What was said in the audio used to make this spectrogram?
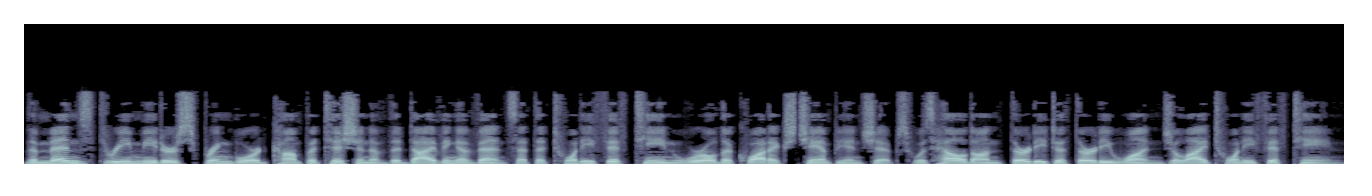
The men's 3-meter springboard competition of the diving events at the 2015 World Aquatics Championships was held on 30 to 31 July 2015.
